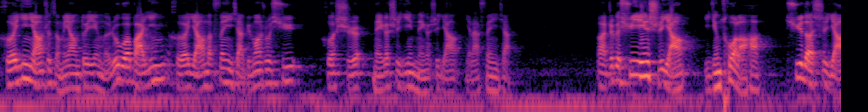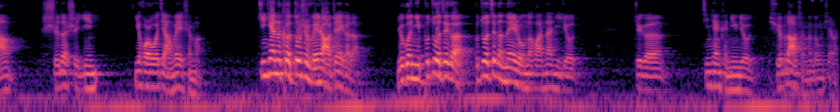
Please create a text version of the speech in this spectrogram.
和阴阳是怎么样对应的？如果把阴和阳的分一下，比方说虚。和实哪个是阴，哪个是阳？你来分一下。啊，这个虚阴实阳已经错了哈，虚的是阳，实的是阴。一会儿我讲为什么。今天的课都是围绕这个的。如果你不做这个，不做这个内容的话，那你就这个今天肯定就学不到什么东西了。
